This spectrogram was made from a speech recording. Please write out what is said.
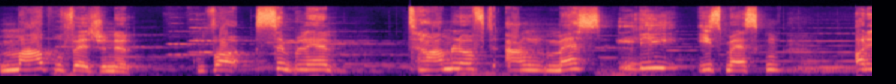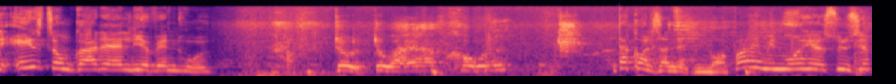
Meget professionelt. Hun får simpelthen tarmluft en masse lige i smasken. Og det eneste, hun gør, det er lige at vende hovedet. Du, du har haft kone. Der går sådan lidt mobber i min mor her, synes jeg.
